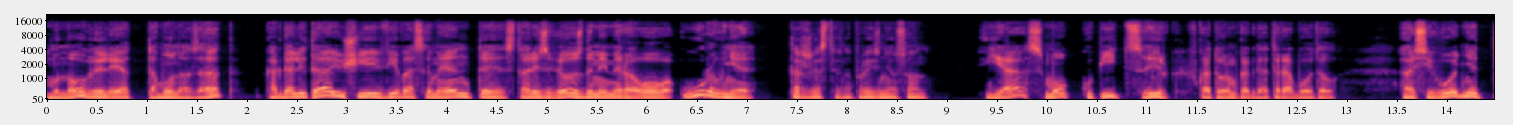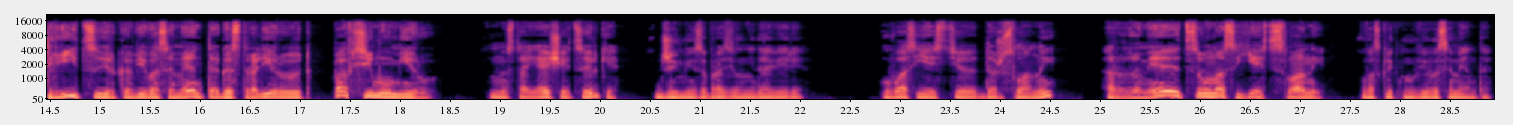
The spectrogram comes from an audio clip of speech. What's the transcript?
Много лет тому назад, когда летающие вивасементы стали звездами мирового уровня, торжественно произнес он, я смог купить цирк, в котором когда-то работал. А сегодня три цирка Вивасемента гастролируют по всему миру. Настоящие цирки? Джимми изобразил недоверие. У вас есть э, даже слоны? Разумеется, у нас есть слоны, воскликнул Вивасемента.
